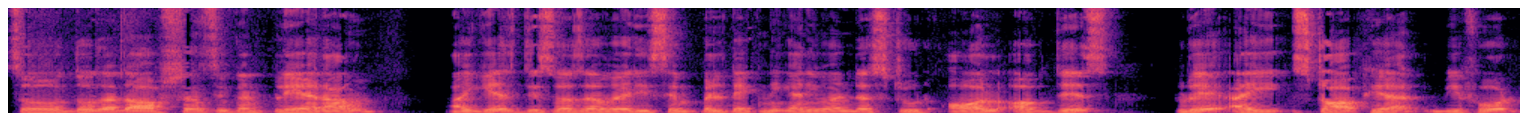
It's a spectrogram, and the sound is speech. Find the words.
so those are the options you can play around. I guess this was a very simple technique and you understood all of this. Today i stop here. Before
